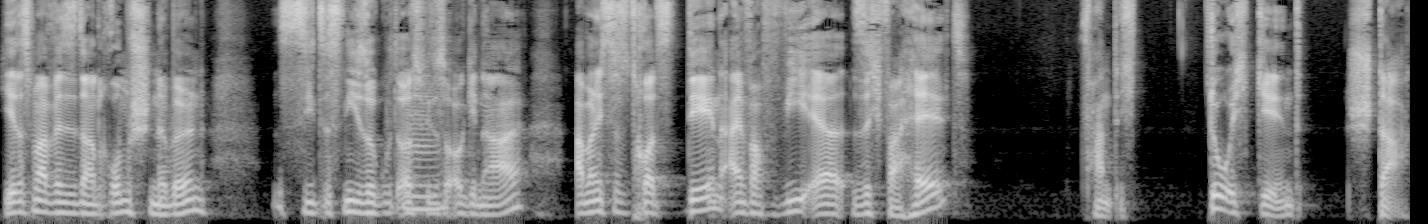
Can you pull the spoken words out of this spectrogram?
Jedes Mal, wenn sie daran rumschnibbeln, sieht es nie so gut aus mhm. wie das Original. Aber nichtsdestotrotz, den einfach, wie er sich verhält, fand ich durchgehend stark.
